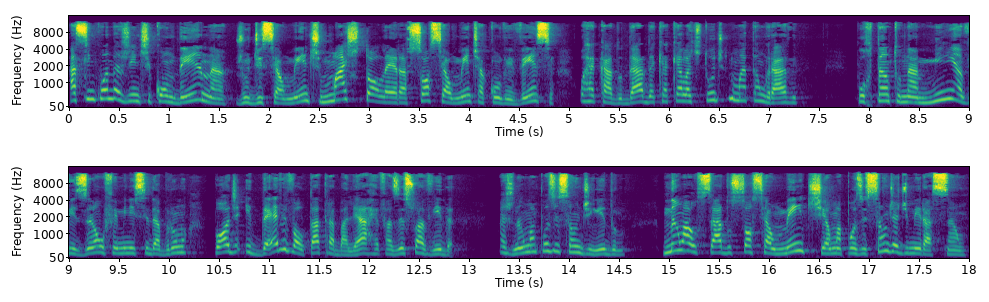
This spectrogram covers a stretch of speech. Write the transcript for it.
Assim, quando a gente condena judicialmente, mas tolera socialmente a convivência, o recado dado é que aquela atitude não é tão grave. Portanto, na minha visão, o feminicida Bruno pode e deve voltar a trabalhar, refazer sua vida, mas não uma posição de ídolo não alçado socialmente a uma posição de admiração.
